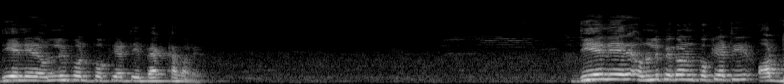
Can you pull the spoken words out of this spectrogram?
ডিএনএর অনুলিপন প্রক্রিয়াটি ব্যাখ্যা করেন ডিএনএর অনুলিপিকরণ প্রক্রিয়াটি অর্ধ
